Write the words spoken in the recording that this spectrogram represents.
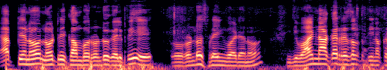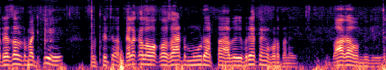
క్యాప్టెన్ నోట్రీ కాంబో రెండు కలిపి రెండో స్ప్రేయింగ్ వాడాను. ఇది వాడినాక రిజల్ట్ దీని యొక్క రిజల్ట్ మట్టికి అసలు పిలకలు ఒక్కోసారి మూడు అట్ట విపరీతంగా పుడుతున్నాయి. బాగా ఉంది ఇది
